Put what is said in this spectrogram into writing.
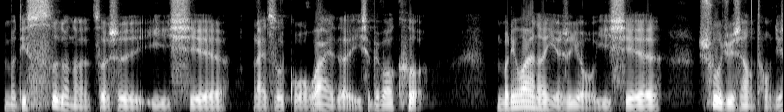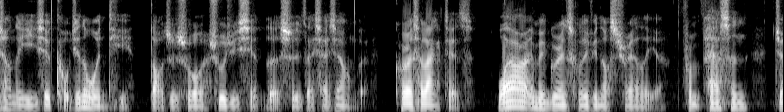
那么第四个呢，则是一些来自国外的一些背包客。那么另外呢，也是有一些。数据上统计上的一些口径的问题，导致说数据显得是在下降的。Query selected: Why are immigrants leaving Australia? From Ehsan to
